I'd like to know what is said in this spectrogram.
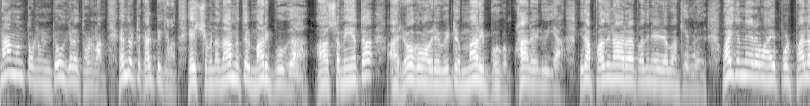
നാമം തൊടണം രോഗികളെ തൊടണം എന്നിട്ട് കൽപ്പിക്കണം. യേശുവിന്റെ നാമത്തിൽ മാറിപ്പോവുക. ആ സമയത്ത് ആ രോഗം അവരെ വിട്ട് മാറിപ്പോകും. ഹാലേ ലൂയ ഇതാ പതിനാറ് പതിനേഴ് വാക്യങ്ങളിൽ. വൈകുന്നേരമായപ്പോൾ പല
